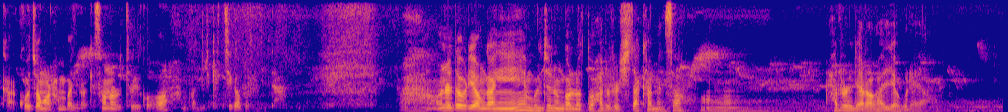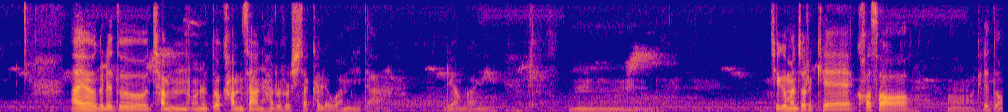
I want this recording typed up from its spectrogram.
가- 고정을 한번 이렇게 손으로 들고 한번 이렇게 찍어 봅니다. 아, 오늘도 우리 영광이 물 주는 걸로 또 하루를 시작하면서 어, 하루를 열어가려고 그래요. 아유 그래도 참 오늘 또 감사한 하루로 시작하려고 합니다. 우리 영광이 음, 지금은 저렇게 커서 어, 그래도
